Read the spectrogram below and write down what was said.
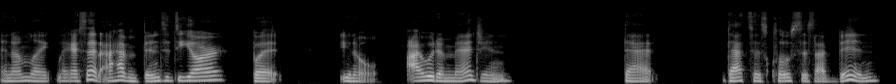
and i'm like like i said i haven't been to dr but you know i would imagine that that's as close as i've been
